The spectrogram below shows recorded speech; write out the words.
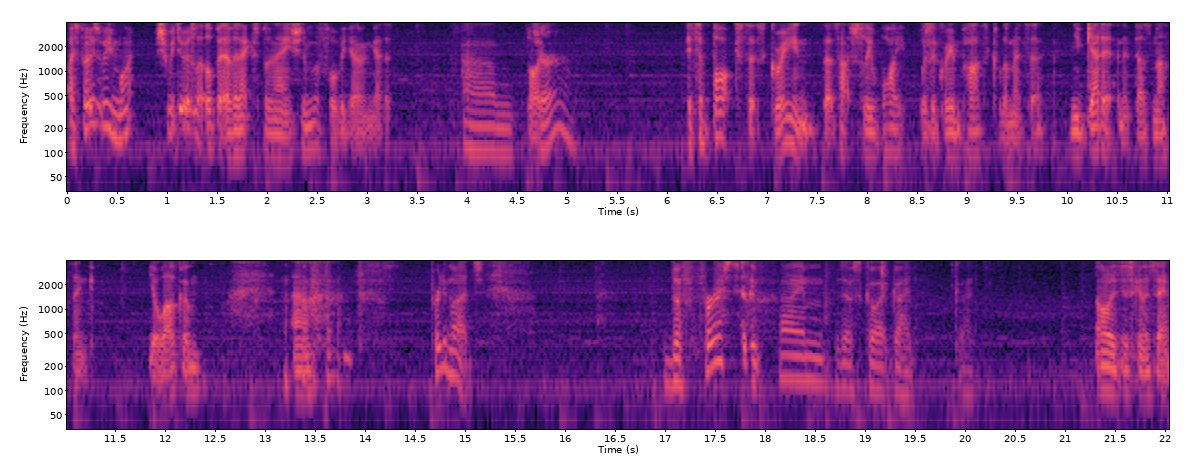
I suppose we might. Should we do a little bit of an explanation before we go and get it? Um, Like- sure. It's a box that's green, that's actually white with a green particle emitter. You get it and it does nothing. You're welcome. Um, Pretty much. The first time, just go ahead. Go ahead. Go ahead. I was just going to say,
